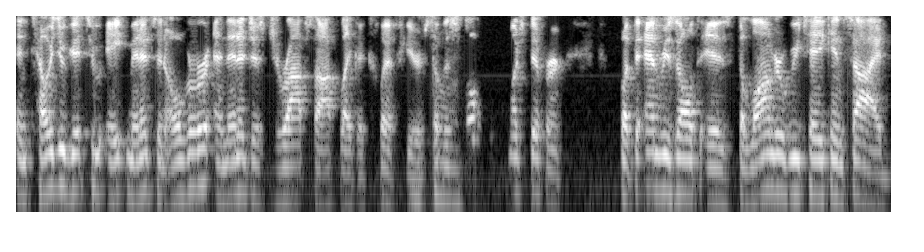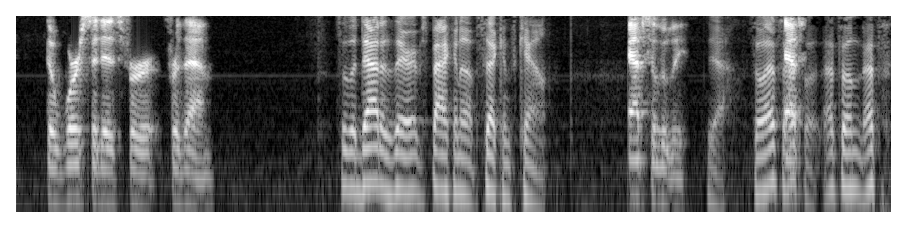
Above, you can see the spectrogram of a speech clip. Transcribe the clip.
until you get to eight minutes and over. And then it just drops off like a cliff here. So the slope is much different. But the end result is the longer we take inside, the worse it is for, for them. So the data's there; it's backing up. Seconds count. Absolutely. Yeah. So that's that's Absolutely. that's that's, that's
